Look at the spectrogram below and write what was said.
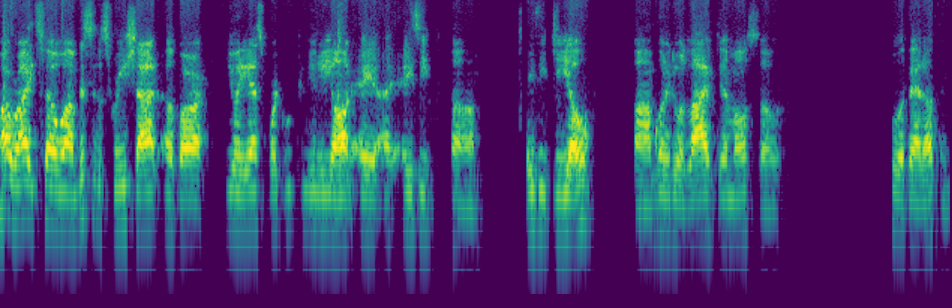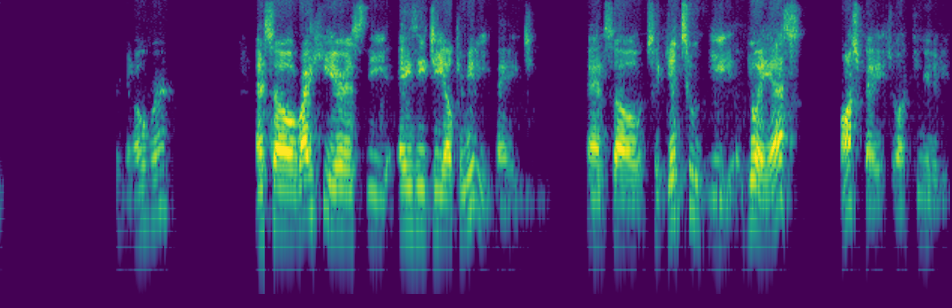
All right, so um, this is a screenshot of our UAS work group community on a, a AZ, um, AZGeo. Uh, I'm going to do a live demo, so pull that up and bring it over. And so right here is the AZGeo community page. And so to get to the UAS launch page or community,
